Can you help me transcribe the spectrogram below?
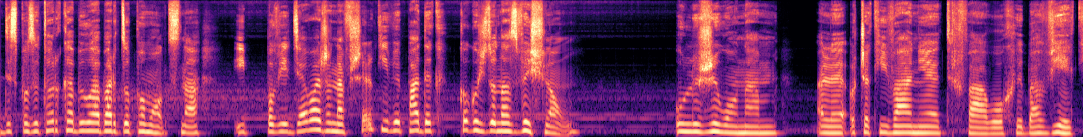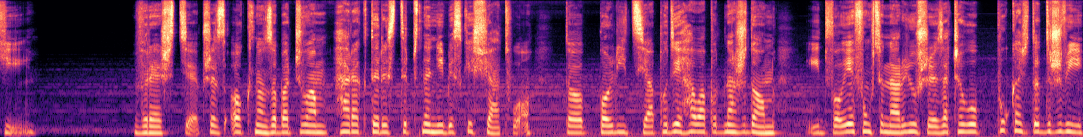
dyspozytorka była bardzo pomocna i powiedziała, że na wszelki wypadek kogoś do nas wyślą. Ulżyło nam, ale oczekiwanie trwało chyba wieki. Wreszcie przez okno zobaczyłam charakterystyczne niebieskie światło. To policja podjechała pod nasz dom i dwoje funkcjonariuszy zaczęło pukać do drzwi,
